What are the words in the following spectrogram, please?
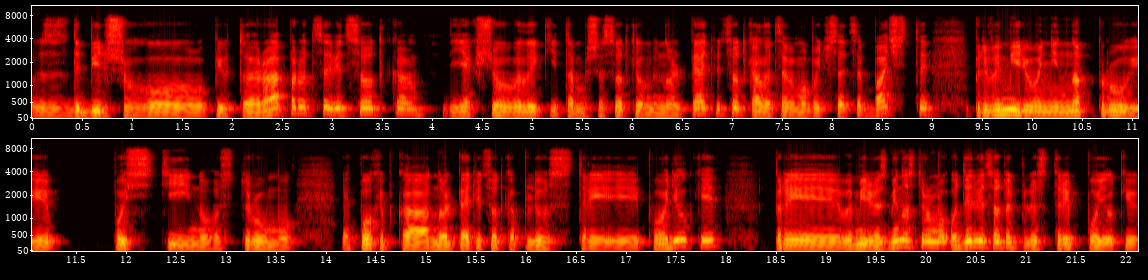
здебільшого півтора це відсотка. Якщо великий там 600 км 0,5 відсотка, але це ви, мабуть, все це бачите. При вимірюванні напруги постійного струму е, похибка 0,5% плюс 3 поділки. При вимірюванні зміни струму 1% плюс 3 поділки.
